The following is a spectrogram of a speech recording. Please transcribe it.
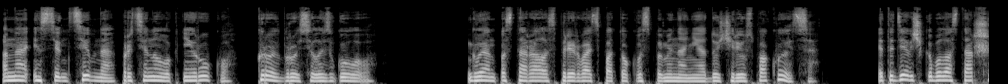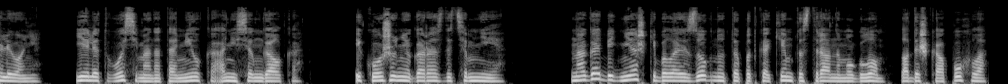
Она инстинктивно протянула к ней руку. Кровь бросилась в голову. Гвен постаралась прервать поток воспоминаний о дочери и успокоиться. Эта девочка была старше Леони. Ей лет восемь, она томилка, а не сингалка. И кожа у нее гораздо темнее. Нога бедняжки была изогнута под каким-то странным углом, лодыжка опухла,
